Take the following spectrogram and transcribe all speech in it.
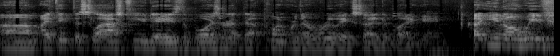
Um, I think this last few days, the boys are at that point where they're really excited to play a game. Uh, you know, we've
